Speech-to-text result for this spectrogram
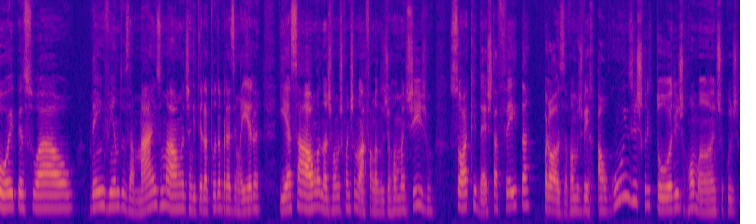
Oi, pessoal! Bem-vindos a mais uma aula de literatura brasileira. E essa aula nós vamos continuar falando de romantismo, só que desta feita prosa. Vamos ver alguns escritores românticos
